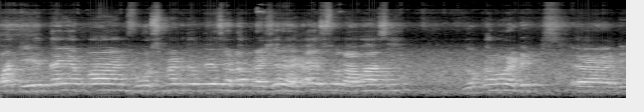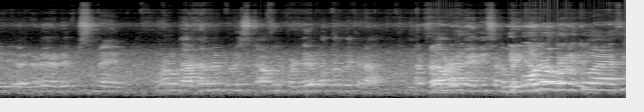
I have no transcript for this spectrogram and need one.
ਔਰ ਜੇ ਇਦਾਂ ਹੀ ਆਪਾਂ ਐਨਫੋਰਸਮੈਂਟ ਦੇ ਉੱਤੇ ਸਾਡਾ ਪ੍ਰੈਸ਼ਰ ਹੈਗਾ, ਇਸ ਤੋਂ ਇਲਾਵਾ ਅਸੀਂ ਲੋਕਾਂ ਨੂੰ ਐਡਿਕਟਸ ਜਿਹੜੇ ਐਡਿਕਟਸ ਨੇ ਉਹਨਾਂ ਨੂੰ ਦਾਖਲ ਵੀ ਪੁਲਿਸ ਕਾਫੀ ਵੱਡੇ ਪੱਧਰ ਤੇ ਕਰਾ ਰਹੀ ਹੈ। ਸਰ ਫੋਰਨ ਤੇ ਇੰਨੀ ਸਖਤੀ ਰਿਪੋਰਟ ਹੋ ਗਈ ਕਿੱਥੋਂ ਆਇਆ ਸੀ?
